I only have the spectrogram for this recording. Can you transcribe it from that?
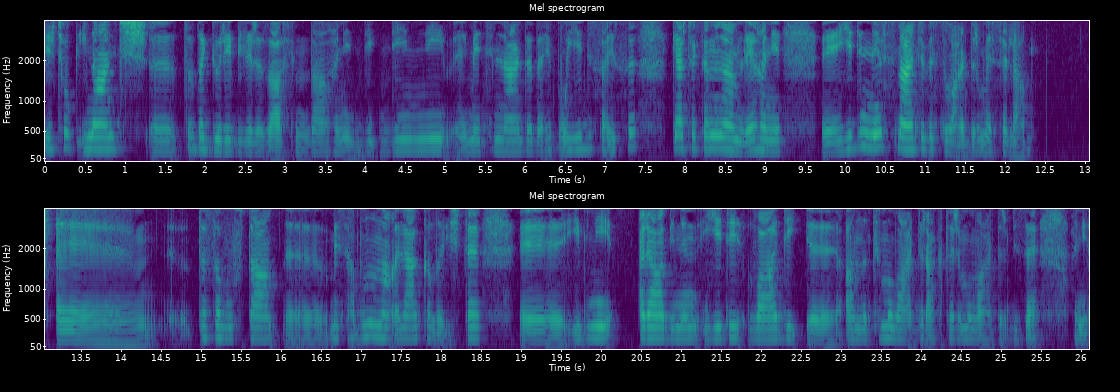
Birçok inançta da görebiliriz aslında. Hani di, dini e, metinlerde de hep o 7 sayısı gerçekten önemli. Hani e, 7 nefs mertebesi vardır mesela e, tasavvufta e, mesela bununla alakalı işte e, İbni Arabi'nin yedi vadi e, anlatımı vardır, aktarımı vardır bize. Hani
